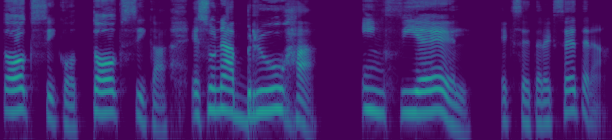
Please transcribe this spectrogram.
tóxico, tóxica, es una bruja, infiel, etcétera, etcétera.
